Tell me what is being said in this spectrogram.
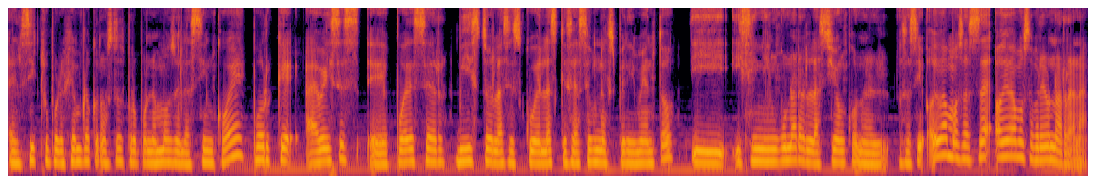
el, ciclo, por ejemplo, que nosotros proponemos de las 5E, porque a veces eh, puede ser visto en las escuelas que se hace un experimento y, sin ninguna relación con el, o sea, si hoy vamos a hacer, hoy vamos a abrir una rana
